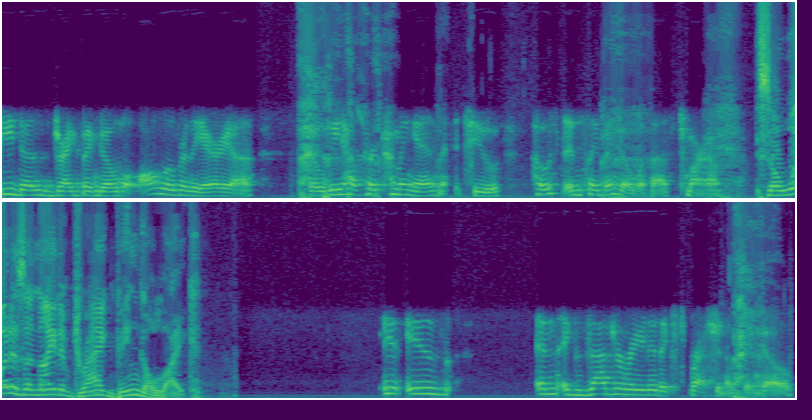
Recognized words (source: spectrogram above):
she does Drag Bingo all over the area. So we have her coming in to host and play bingo with us tomorrow. So, what is a night of Drag Bingo like? It is an exaggerated expression of bingo.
